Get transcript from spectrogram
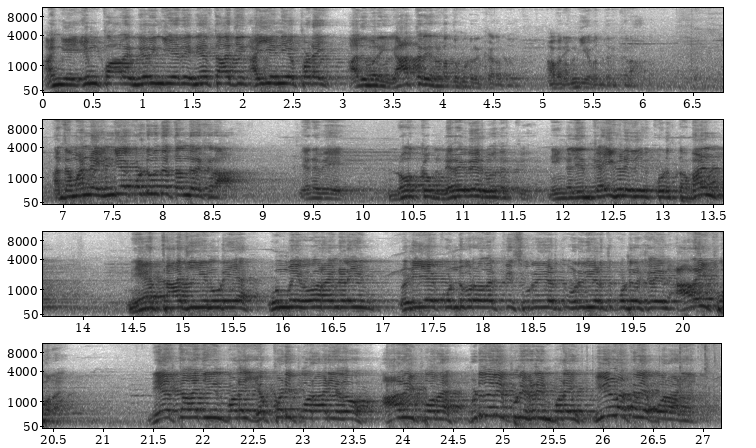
அங்கே இம்பாலை நெருங்கியது நேதாஜி ஐஎன்ஏ படை. அதுவரை யாத்திரை நடந்து கொண்டிருக்கிறது. அவர் இங்கே வந்திருக்கிறார். அந்த மண்ணை இங்கே கொண்டு வந்து தந்திருக்கிறார். எனவே நோக்கம் நிறைவேறுவதற்கு நீங்கள் என் கைகளிலே கொடுத்த மண் நேதாஜியினுடைய உண்மை விவரங்களையும் வெளியே கொண்டு வருவதற்கு சுருதி எடுத்து- உறுதி எடுத்துக் கொண்டிருக்கிறேன். அதை போல நேதாஜியின் படை எப்படி போராடியதோ அதை போல விடுதலை புலிகளின் படை ஈழத்திலே போராடியது.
